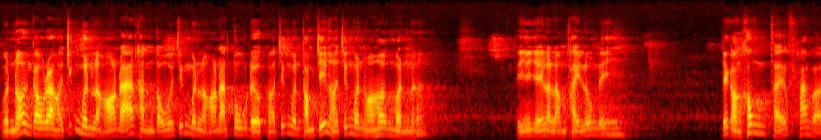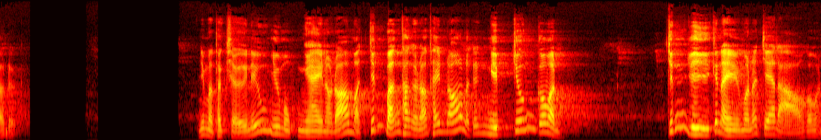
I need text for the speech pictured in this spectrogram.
mình nói một câu ra, họ chứng minh là họ đã thành tựu chứng minh là họ đã tu được, họ chứng minh, thậm chí là họ chứng minh họ hơn mình nữa. Thì như vậy là làm thầy luôn đi. Chứ còn không thể phá vỡ được. Nhưng mà thực sự nếu như một ngày nào đó mà chính bản thân người đó thấy đó là cái nghiệp chướng của mình, chính vì cái này mà nó che đạo của mình,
